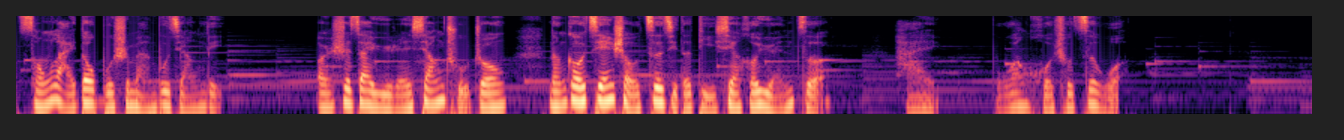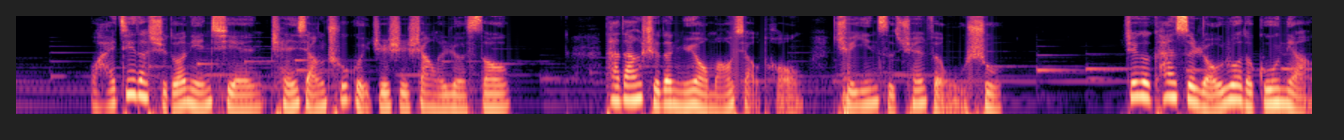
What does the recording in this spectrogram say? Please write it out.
从来都不是蛮不讲理，而是在与人相处中能够坚守自己的底线和原则，还不忘活出自我。我还记得许多年前陈翔出轨之事上了热搜，他当时的女友毛晓彤却因此圈粉无数。这个看似柔弱的姑娘，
